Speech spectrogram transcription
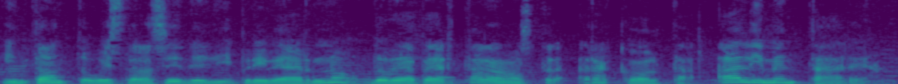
Intanto questa è la sede di Priverno dove è aperta la nostra raccolta alimentare.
